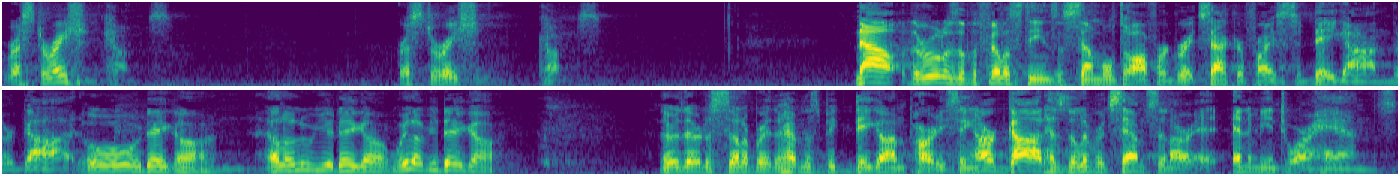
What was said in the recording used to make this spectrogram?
restoration comes. Restoration comes. Now, the rulers of the Philistines assembled to offer a great sacrifice to Dagon, their god. Oh, Dagon. Hallelujah, Dagon. We love you, Dagon. They're there to celebrate. They're having this big Dagon party, saying, Our God has delivered Samson, our enemy, into our hands.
